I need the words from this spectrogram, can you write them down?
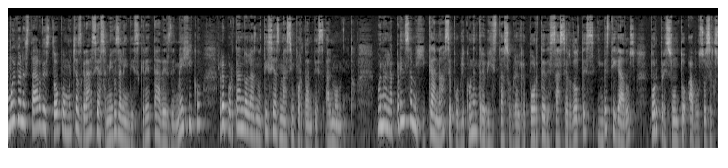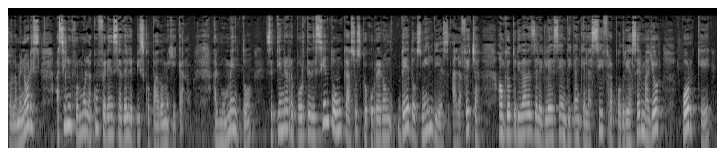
Muy buenas tardes, Topo. Muchas gracias, amigos de la Indiscreta desde México, reportando las noticias más importantes al momento. Bueno, en la prensa mexicana se publicó una entrevista sobre el reporte de sacerdotes investigados por presunto abuso sexual a menores. Así lo informó la conferencia del episcopado mexicano. Al momento, se tiene reporte de 101 casos que ocurrieron de 2010 a la fecha, aunque autoridades de la Iglesia indican que la cifra podría ser mayor porque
